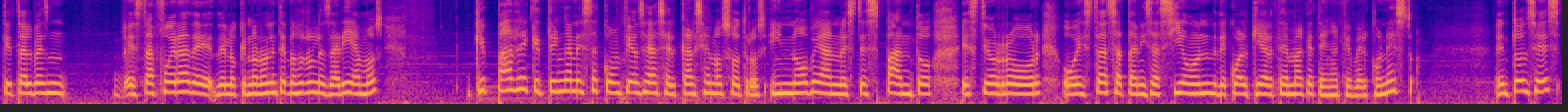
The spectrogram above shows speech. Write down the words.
que tal vez está fuera de, de lo que normalmente nosotros les daríamos qué padre que tengan esta confianza de acercarse a nosotros y no vean este espanto, este horror o esta satanización de cualquier tema que tenga que ver con esto. Entonces,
